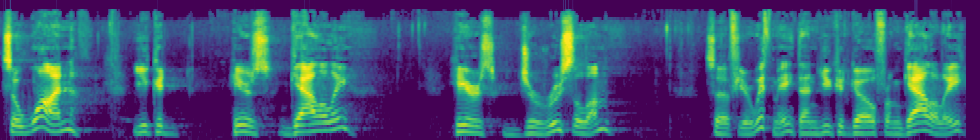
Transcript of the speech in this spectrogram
So, one, you could, here's Galilee, here's Jerusalem. So, if you're with me, then you could go from Galilee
